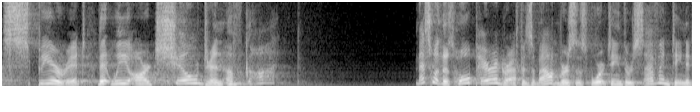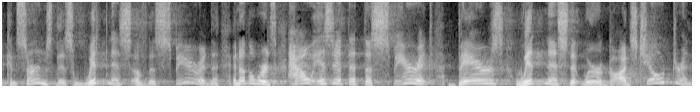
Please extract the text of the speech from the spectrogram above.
spirit that we are children of God. That's what this whole paragraph is about, verses 14 through 17. It concerns this witness of the Spirit. In other words, how is it that the Spirit bears witness that we're God's children?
